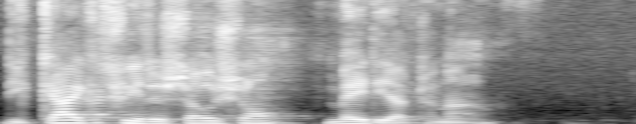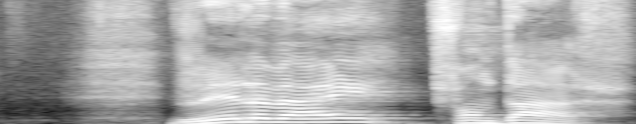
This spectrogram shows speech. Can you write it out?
die kijkt via de social media kanaal. Willen wij vandaag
